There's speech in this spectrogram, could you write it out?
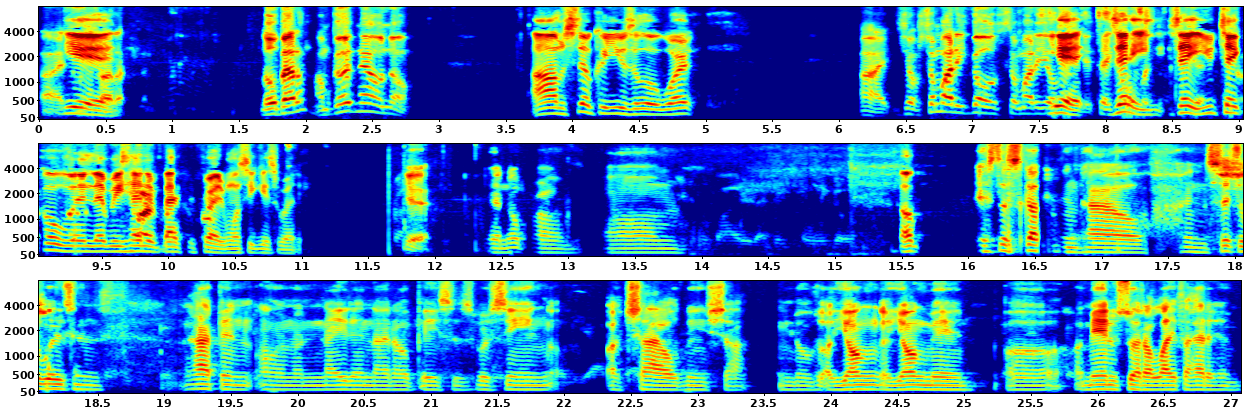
All right. Yeah. A little better. I'm good now. no. Um, still could use a little work. All right. So somebody goes. Somebody else. Yeah. Zay, over. Zay, yeah. you take over, and then we head it back to Fred once he gets ready. Yeah. Yeah. No problem. Um it's disgusting how in situations happen on a night in night out basis we're seeing a child being shot you know a young a young man uh, a man who still had a life ahead of him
